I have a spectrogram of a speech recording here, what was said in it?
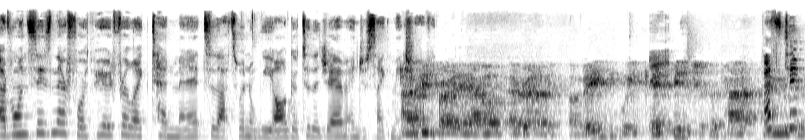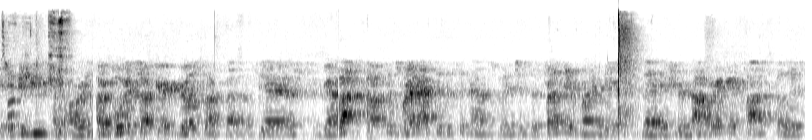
Everyone stays in their fourth period for like 10 minutes, so that's when we all go to the gym and just like make Happy sure. Friday out. Everyone have an amazing week. HBCs are past That's Tim interviews have already. Our boys soccer and girls soccer battle in CIF. Congrats. Is right after this announcement. Just a friendly reminder that if you're not wearing your class colors,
